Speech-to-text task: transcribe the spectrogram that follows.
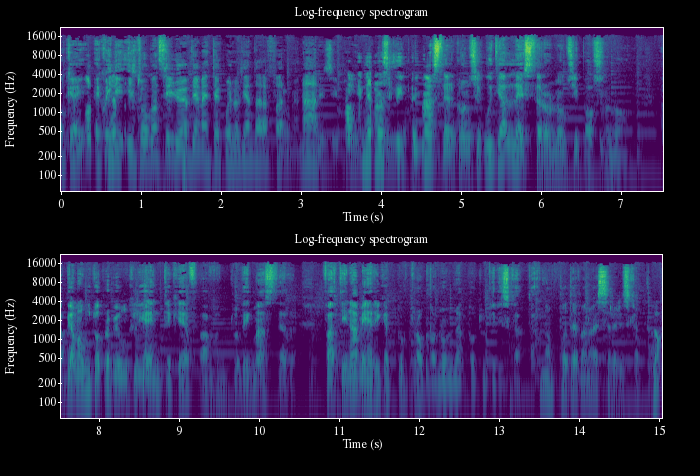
Ok, e quindi il tuo consiglio è ovviamente quello di andare a fare un'analisi. Quelli che hanno scritto i master conseguiti all'estero non si possono. Abbiamo avuto proprio un cliente che ha avuto dei master fatti in America e purtroppo non ha potuto riscattare. Non potevano essere riscattati. No.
